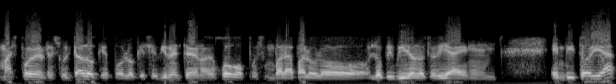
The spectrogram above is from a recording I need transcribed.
más por el resultado que por lo que se vio en el terreno de juego, pues un varapalo lo, lo vivido el otro día en, en Vitoria.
